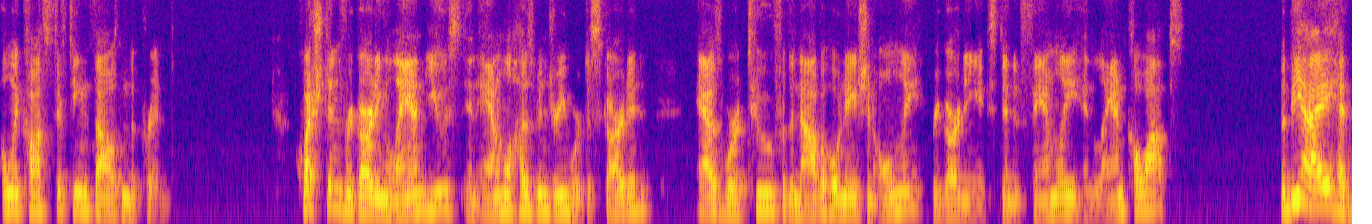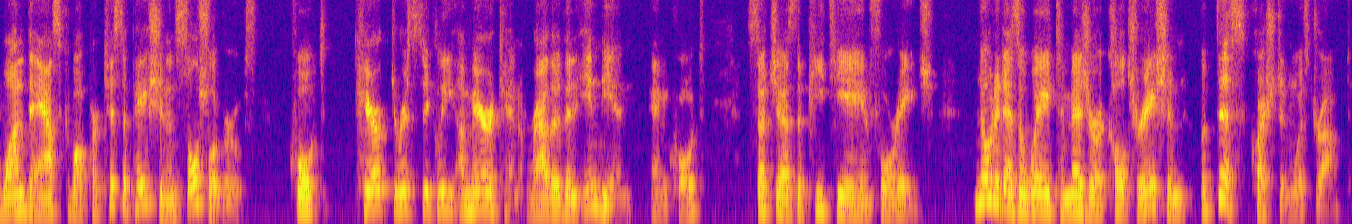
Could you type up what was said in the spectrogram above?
only cost 15,000 to print. Questions regarding land use and animal husbandry were discarded, as were two for the Navajo Nation only regarding extended family and land co-ops. The BIA had wanted to ask about participation in social groups, quote, characteristically American rather than Indian, end quote, such as the PTA and 4-H, noted as a way to measure acculturation, but this question was dropped.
